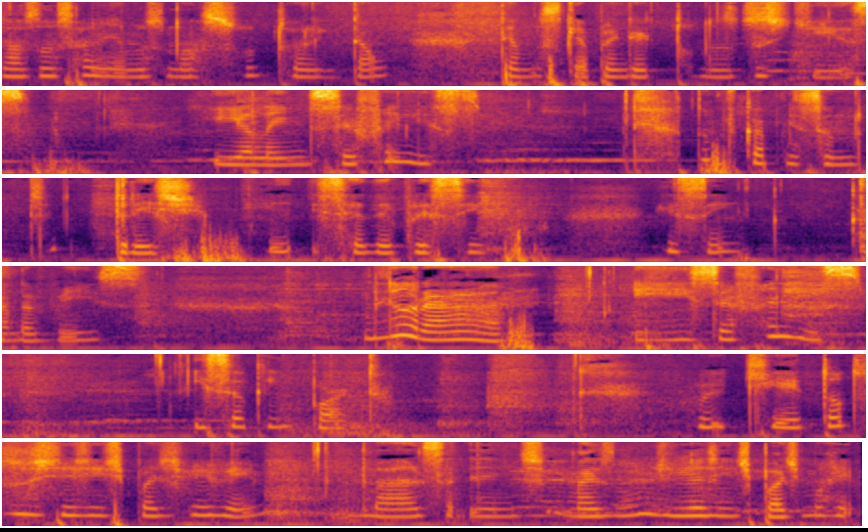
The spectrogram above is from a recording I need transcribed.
Nós não sabemos o nosso futuro, então temos que aprender todos os dias. E além de ser feliz. Não ficar pensando triste e ser depressivo. E sim, cada vez melhorar e ser feliz. Isso é o que importa. Porque todos os dias a gente pode viver, mas, a gente, mas um dia a gente pode morrer.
